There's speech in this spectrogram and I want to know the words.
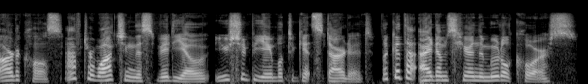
articles? After watching this video, you should be able to get started. Look at the items here in the Moodle course.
